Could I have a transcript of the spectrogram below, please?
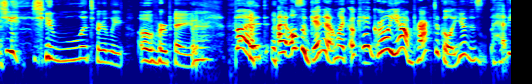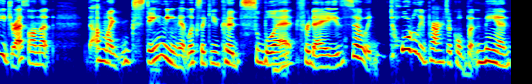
She she literally overpaid. But I also get it. I'm like, okay, girl, yeah, practical. You have this heavy dress on that. I'm like standing. It looks like you could sweat mm-hmm. for days. So totally practical. But man,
